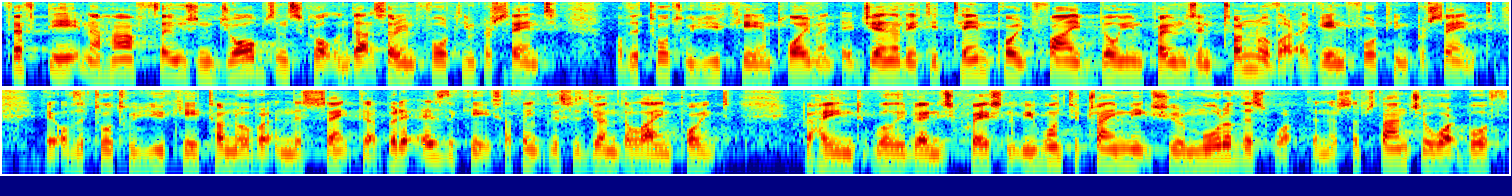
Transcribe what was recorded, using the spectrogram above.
58,500 jobs in Scotland. That's around 14% of the total UK employment. It generated £10.5 billion pounds in turnover, again 14% uh, of the total UK turnover in this sector. But it is the case, I think this is the underlying point, behind Willie Rennie's question. We want to try and make sure more of this work, and there's substantial work both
